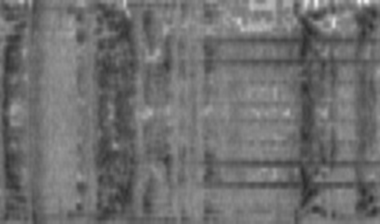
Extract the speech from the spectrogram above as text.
You! Do What you do you have want? any money you could spare? No, you big dope.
